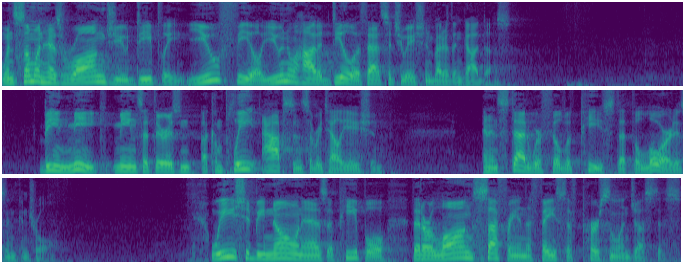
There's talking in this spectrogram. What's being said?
when someone has wronged you deeply, you feel you know how to deal with that situation better than God does. Being meek means that there is a complete absence of retaliation. And instead, we're filled with peace that the Lord is in control. We should be known as a people that are long suffering in the face of personal injustice.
